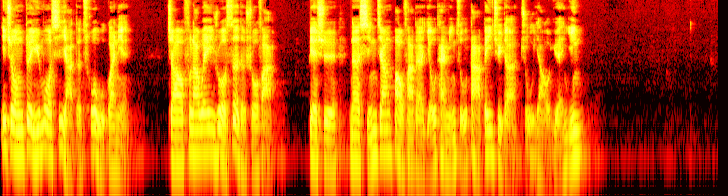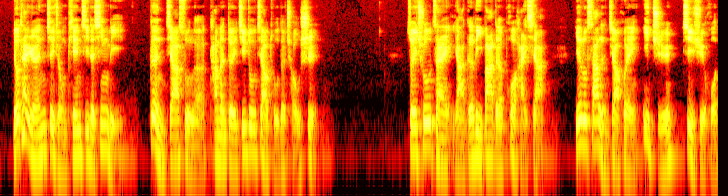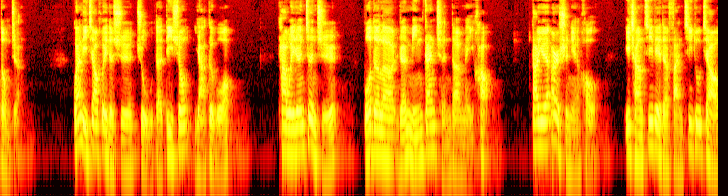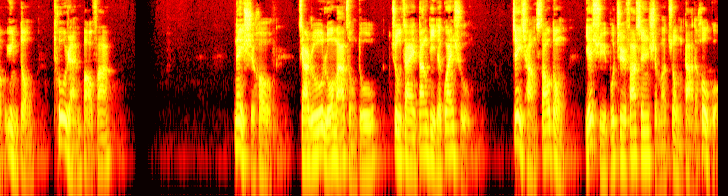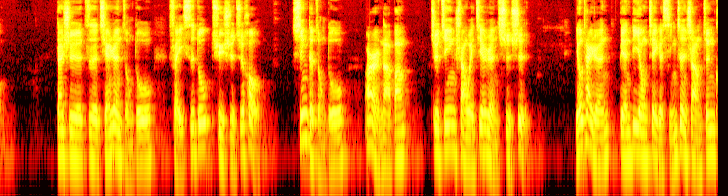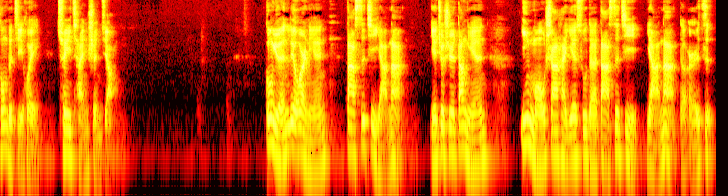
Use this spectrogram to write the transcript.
一种对于墨西亚的错误观念，照弗拉威若瑟的说法，便是那行将爆发的犹太民族大悲剧的主要原因。犹太人这种偏激的心理。更加速了他们对基督教徒的仇视。最初在雅各利巴的迫害下，耶路撒冷教会一直继续活动着。管理教会的是主的弟兄雅各伯，他为人正直，博得了人民干城的美号。大约二十年后，一场激烈的反基督教运动突然爆发。那时候，假如罗马总督住在当地的官署，这场骚动也许不致发生什么重大的后果。但是自前任总督斐斯都去世之后，新的总督阿尔纳邦至今尚未接任世事，犹太人便利用这个行政上真空的机会，摧残圣教。公元六二年，大司祭亚纳，也就是当年阴谋杀害耶稣的大司祭亚纳的儿子，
